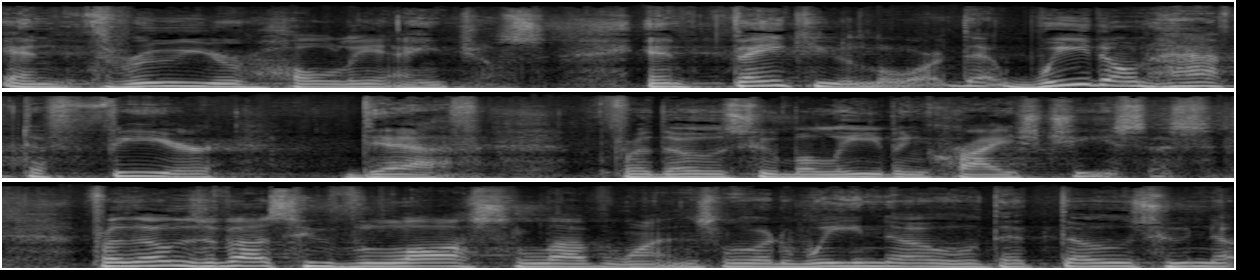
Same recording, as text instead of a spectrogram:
and through your holy angels. And thank you, Lord, that we don't have to fear death for those who believe in Christ Jesus. For those of us who've lost loved ones, Lord, we know that those who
